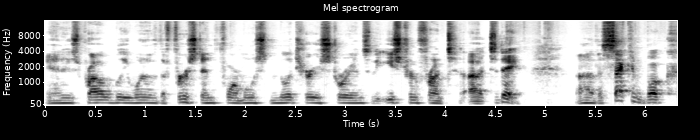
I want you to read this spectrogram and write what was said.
and is probably one of the first and foremost military historians of the Eastern Front uh, today. Uh, the second book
